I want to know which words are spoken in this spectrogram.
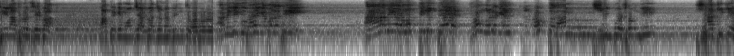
দিল আফরোজ রেবা আপনাকে মঞ্চে আসবার জন্য বিনীতভাবে অনুরোধ। আমি লিগু ভাইকে বলেছি আমিও মুক্তিযুদ্ধে সংগঠকের রক্তধাম শিল্প সঙ্গী সাথীকে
